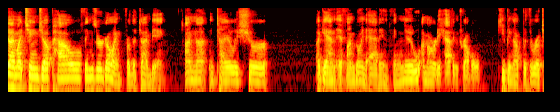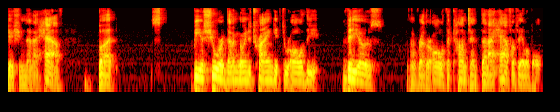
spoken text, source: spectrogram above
I might change up how things are going for the time being. I'm not entirely sure, again, if I'm going to add anything new. I'm already having trouble keeping up with the rotation that I have, but be assured that I'm going to try and get through all of the videos, or rather all of the content that I have available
